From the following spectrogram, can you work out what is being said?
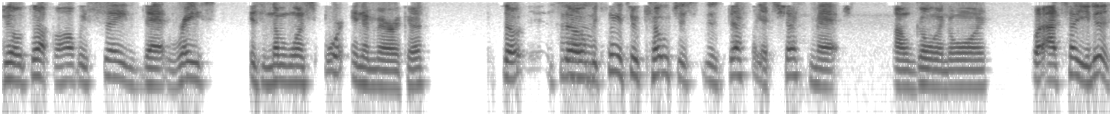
built up, I always say that race is the number one sport in America. So so mm-hmm. between the two coaches, there's definitely a chess match um, going on. But I tell you this,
